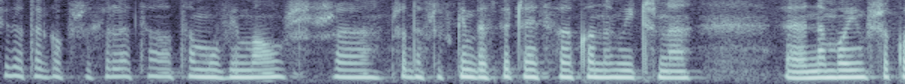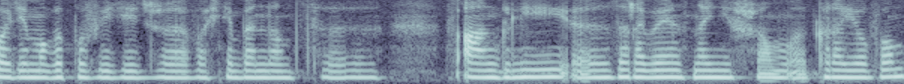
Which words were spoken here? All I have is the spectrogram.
Się do tego przychylę, co, co mówi mąż, że przede wszystkim bezpieczeństwo ekonomiczne. E, Na moim przykładzie mogę powiedzieć, że właśnie będąc e, w Anglii, e, zarabiając najniższą krajową,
